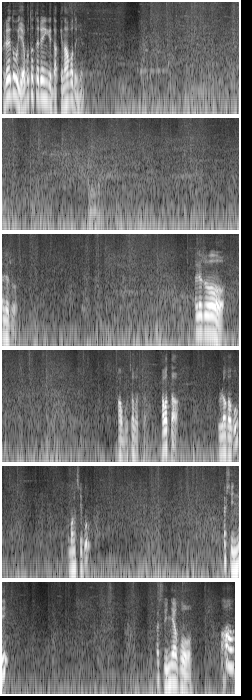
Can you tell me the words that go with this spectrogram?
그래도 얘부터 때리는 게 낫긴 하거든요 살려줘 살려줘 아 못 잡았다 잡았다 올라가고 도망치고 할 수 있니? 할 수 있냐고 아,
